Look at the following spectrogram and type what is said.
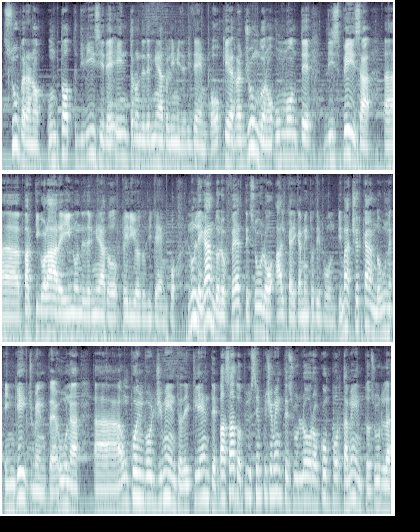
superano un tot di visite entro un determinato limite di tempo o che raggiungono un monte di spesa Uh, particolare in un determinato periodo di tempo, non legando le offerte solo al caricamento dei punti, ma cercando un engagement, una, uh, un coinvolgimento del cliente basato più semplicemente sul loro comportamento, sulla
